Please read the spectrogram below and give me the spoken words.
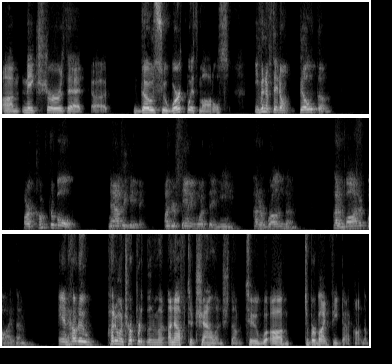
um, make sure that uh, those who work with models, even if they don't build them, are comfortable navigating, understanding what they mean, how to run them, how to modify them, and how to how to interpret them enough to challenge them, to um, to provide feedback on them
